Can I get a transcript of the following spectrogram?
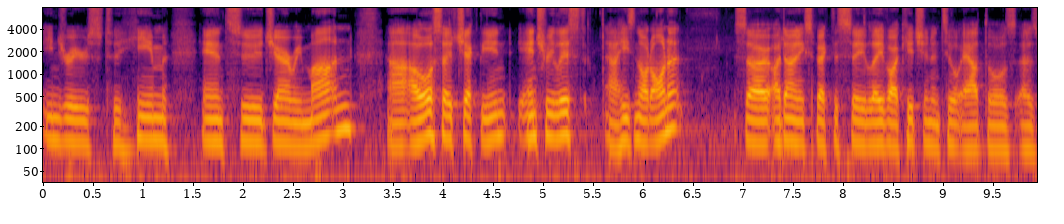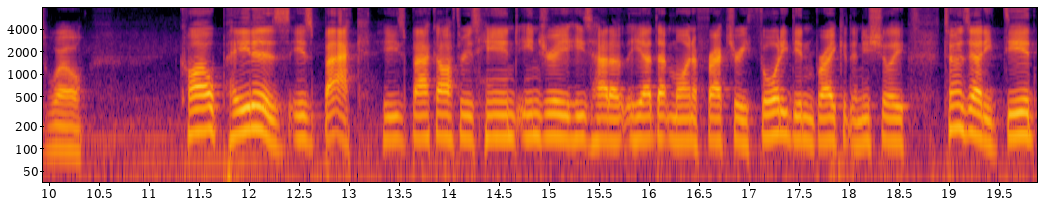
injuries to him and to Jeremy Martin. Uh, I also checked the in- entry list. Uh, he's not on it, so I don't expect to see Levi Kitchen until outdoors as well. Kyle Peters is back. He's back after his hand injury. He's had a he had that minor fracture. He thought he didn't break it initially. Turns out he did.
